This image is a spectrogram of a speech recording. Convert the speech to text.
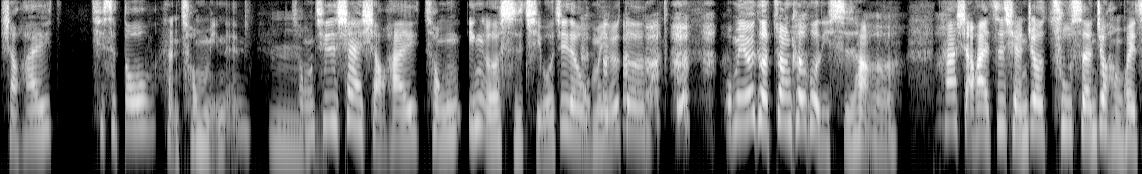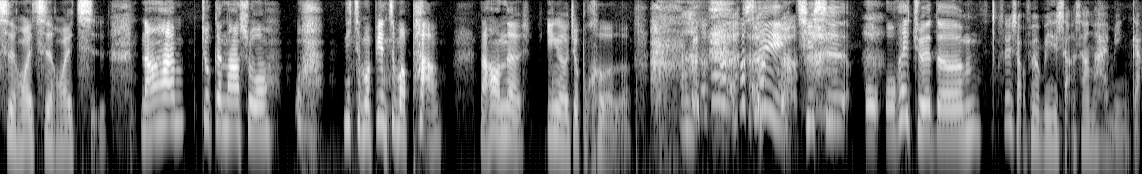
小孩其实都很聪明诶。嗯从其实现在小孩从婴儿时期，我记得我们有一个 我们有一个专科护理师哈，嗯他小孩之前就出生就很会吃，很会吃，很会吃，然后他就跟他说：“哇，你怎么变这么胖？”然后那婴儿就不喝了。所以其实我我会觉得。所以小朋友比你想象的还敏感。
